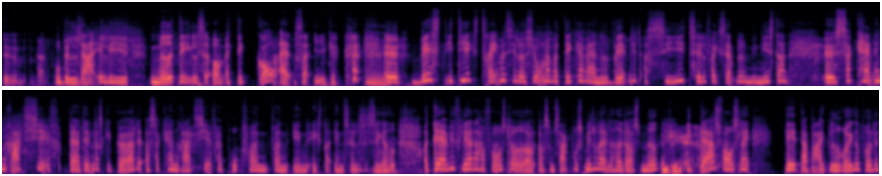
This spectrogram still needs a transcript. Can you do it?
øh, ubelejlige meddelelse om, at det går altså ikke. Mm. øh, hvis i de ekstreme situationer, hvor det kan være nødvendigt at sige til for eksempel ministeren, øh, så kan en retschef være den, der skal gøre det, og så kan en retschef have brug for en, for en, en ekstra ansættelsessikkerhed. Mm. Og det er vi flere, der har foreslået, og, og som sagt, Brug havde det også med okay. i deres forslag. Det, der er bare ikke blevet rykket på det.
